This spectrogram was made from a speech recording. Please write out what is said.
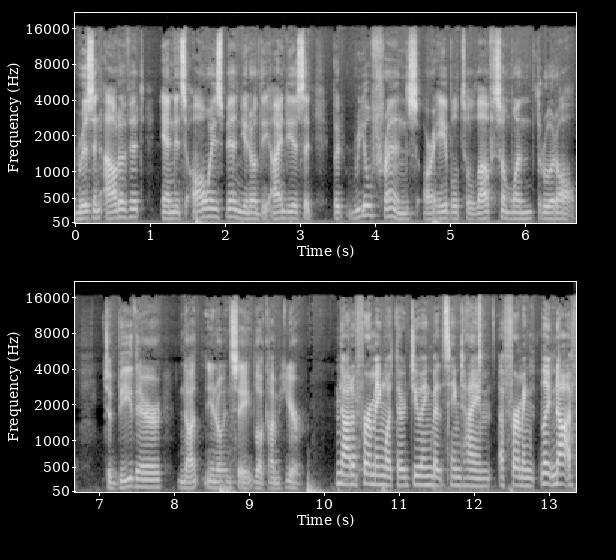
risen out of it. And it's always been, you know, the idea is that, but real friends are able to love someone through it all, to be there, not, you know, and say, look, I'm here. Not affirming what they're doing, but at the same time affirming, like, not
